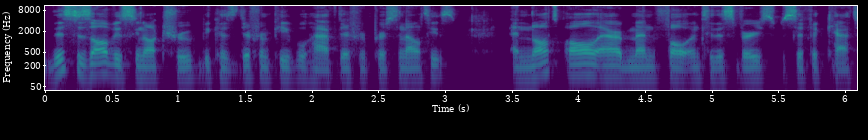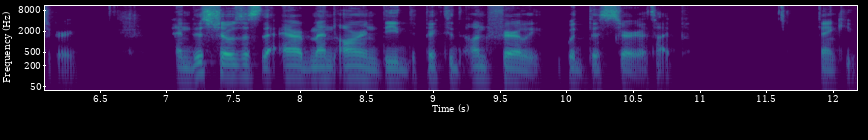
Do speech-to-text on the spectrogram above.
This is obviously not true because different people have different personalities, and not all Arab men fall into this very specific category. And this shows us that Arab men are indeed depicted unfairly with this stereotype. Thank you.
